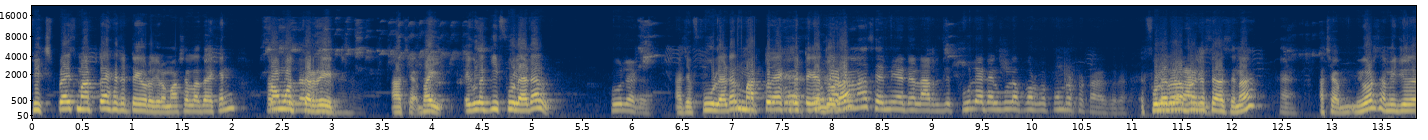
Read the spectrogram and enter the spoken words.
ফিক্স প্রাইস মাত্র এক হাজার টাকা করে জোড়া মাশাআল্লাহ দেখেন। চমৎকার রেট আচ্ছা ভাই এগুলো কি ফুল অ্যাডাল ফুল এডেল আচ্ছা ফুল অ্যাডাল মাত্র এক হাজার টাকা জোড়া। না সেমি এডেল আর যে ফুল এডেলগুলো পড়বে পনেরোশো টাকা করে। ফুল অ্যাডাল আপনার কাছে আছে না? হ্যাঁ। আচ্ছা ভিউয়ার্স আমি যদি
